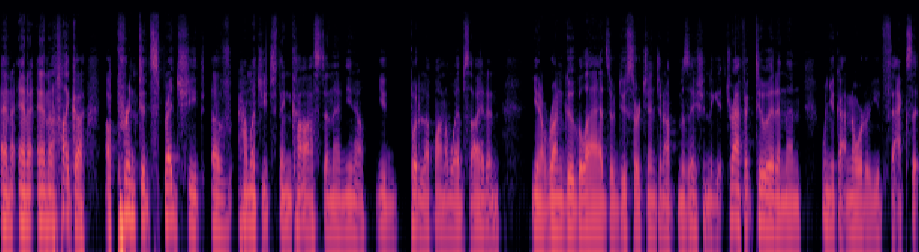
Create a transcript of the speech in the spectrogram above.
and and and a, like a, a printed spreadsheet of how much each thing cost and then you know you'd put it up on a website and you know run google ads or do search engine optimization to get traffic to it and then when you got an order you'd fax it.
